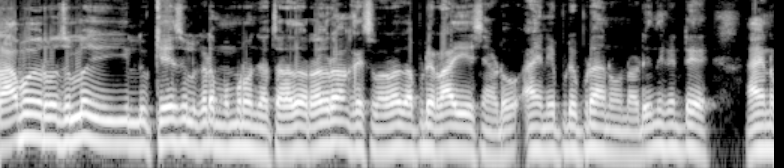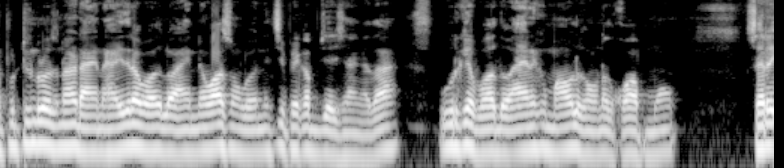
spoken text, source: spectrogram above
రాబోయే రోజుల్లో వీళ్ళు కేసులు కూడా ముమ్మరం చేస్తారు. అదో రఘురామకృష్ణరాజు అప్పుడే రాయి వేసినాడు. ఆయన ఎప్పుడెప్పుడు ఆయన ఉన్నాడు? ఎందుకంటే ఆయన పుట్టినరోజు నాడు ఆయన హైదరాబాద్లో ఆయన నివాసంలో నుంచి పికప్ చేశాం కదా. ఊరికే పోదు ఆయనకు మామూలుగా ఉండదు కోపము. సరే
